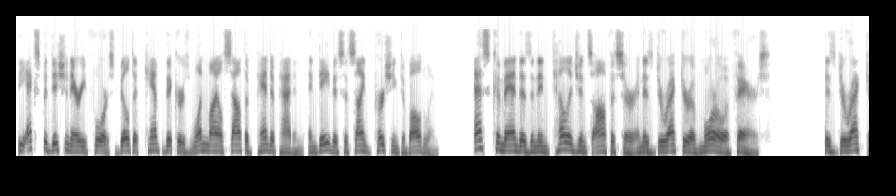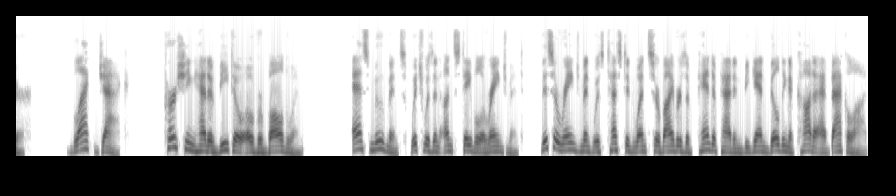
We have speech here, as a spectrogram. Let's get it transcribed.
The expeditionary force built at Camp Vickers one mile south of Pandapatan, and Davis assigned Pershing to Baldwin's command as an intelligence officer and as director of Moro affairs. As director Black Jack. Pershing had a veto over Baldwin's movements, which was an unstable arrangement. This arrangement was tested when survivors of Pandapatan began building a cotta at Bacolod.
